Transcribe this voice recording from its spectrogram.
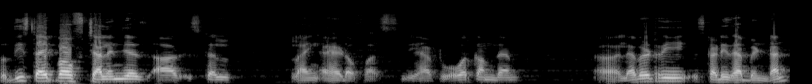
So, these type of challenges are still lying ahead of us, we have to overcome them. Uh, laboratory studies have been done,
